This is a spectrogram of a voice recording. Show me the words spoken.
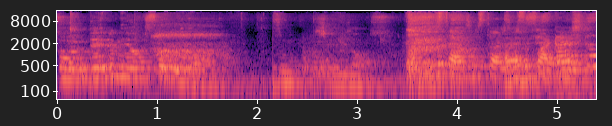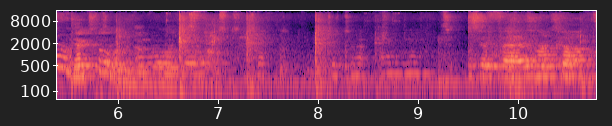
Soru derim yoksa bu? Bizim şeyimiz olsun. Biz tarzımız tarzımızda farklı. Tek de olabilir bu arada. Bu sefer nakat.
